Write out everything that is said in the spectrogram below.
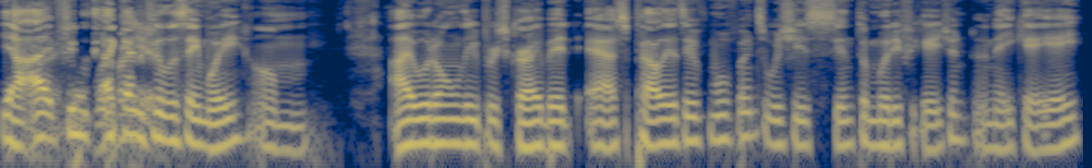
Yeah, I feel I kind of feel the same way. Um, I would only prescribe it as palliative movements, which is symptom modification, an AKA.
